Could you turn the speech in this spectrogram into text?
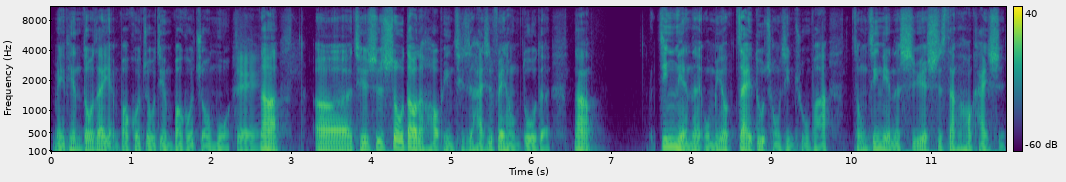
每天都在演，包括周间，包括周末。对，那呃，其实受到的好评其实还是非常多的。那今年呢，我们又再度重新出发，从今年的十月十三号开始，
